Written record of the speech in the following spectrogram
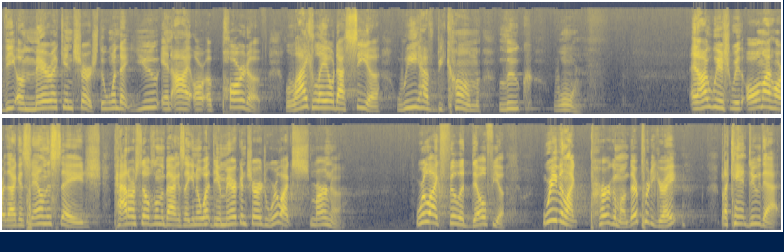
The American church, the one that you and I are a part of, like Laodicea, we have become lukewarm. And I wish with all my heart that I could stand on this stage, pat ourselves on the back, and say, you know what, the American church, we're like Smyrna. We're like Philadelphia. We're even like Pergamum. They're pretty great. But I can't do that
